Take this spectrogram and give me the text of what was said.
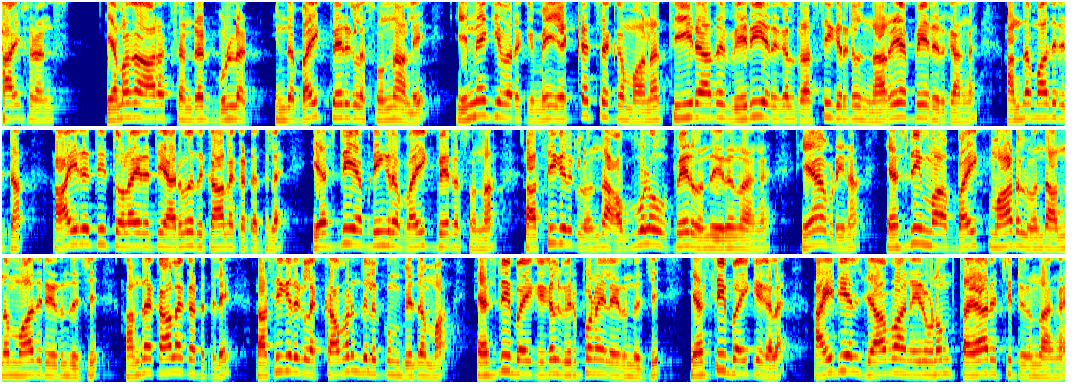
Hi friends, Yamaha RX hundred bullet இந்த பைக் பேர்களை சொன்னாலே இன்னைக்கு வரைக்குமே எக்கச்சக்கமான தீராத வெறியர்கள் ரசிகர்கள் நிறைய பேர் இருக்காங்க. அந்த மாதிரி தான் ஆயிரத்தி தொள்ளாயிரத்தி அறுபது காலகட்டத்தில் எஸ்டி அப்படிங்கிற பைக் பேரை சொன்னால் ரசிகர்கள் வந்து அவ்வளவு பேர் வந்து இருந்தாங்க. ஏன் அப்படின்னா எஸ்டி மா பைக் மாடல் வந்து அந்த மாதிரி இருந்துச்சு. அந்த காலகட்டத்திலே ரசிகர்களை கவர்ந்திழுக்கும் விதமாக எஸ்டி பைக்குகள் விற்பனையில் இருந்துச்சு. எஸ்டி பைக்குகளை ஐடியல் ஜாவா நிறுவனம் தயாரிச்சிட்டு இருந்தாங்க.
